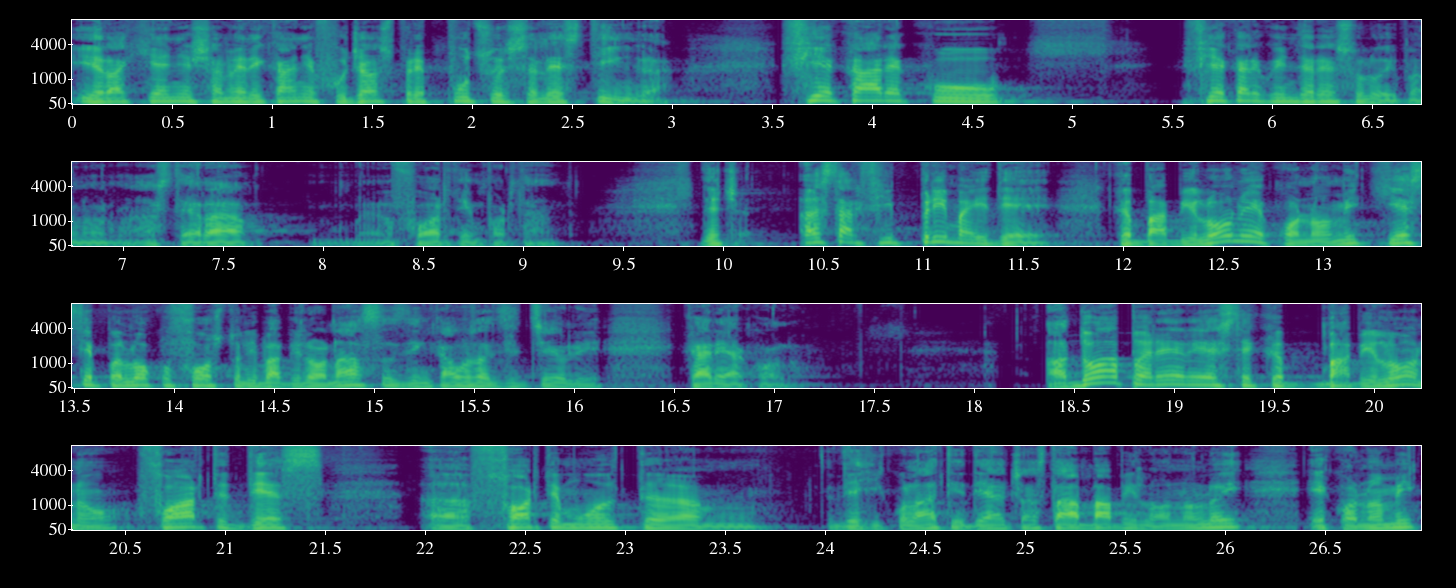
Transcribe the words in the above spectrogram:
irachienii și americanii fugeau spre puțuri să le stingă fiecare cu, fiecare cu interesul lui, până la urmă. Asta era uh, foarte important. Deci, asta ar fi prima idee, că Babilonul economic este pe locul fostului Babilon astăzi din cauza zițeiului care e acolo. A doua părere este că Babilonul, foarte des, uh, foarte mult um, vehiculat ideea aceasta a Babilonului economic,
